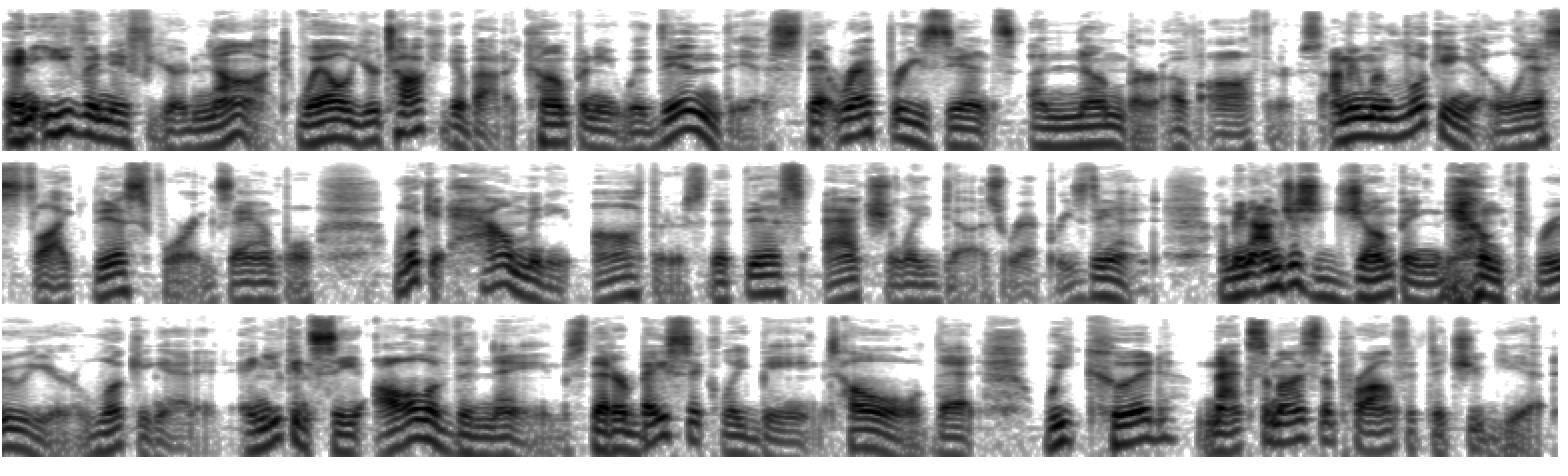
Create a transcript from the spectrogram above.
And even if you're not, well, you're talking about a company within this that represents a number of authors. I mean, when looking at lists like this, for example, look at how many authors that this actually does does represent. I mean, I'm just jumping down through here looking at it, and you can see all of the names that are basically being told that we could maximize the profit that you get.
